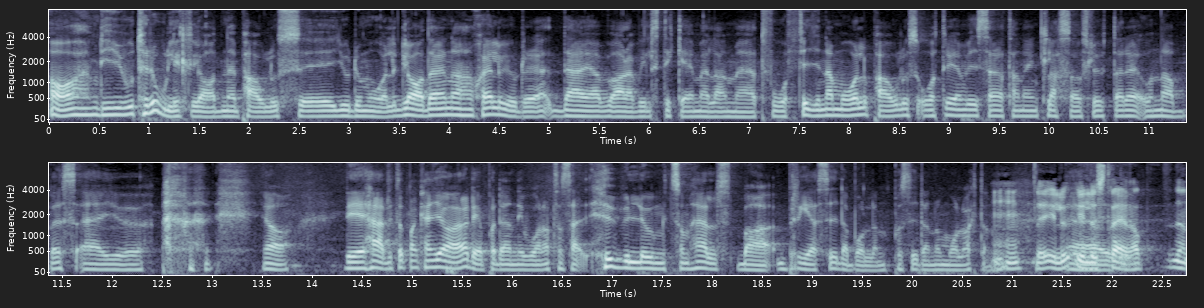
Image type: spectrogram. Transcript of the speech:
Ja, jag blir ju otroligt glad när Paulus eh, gjorde mål. Gladare när han själv gjorde det. Där jag bara vill sticka emellan med två fina mål. Paulus återigen visar att han är en klassavslutare och Nabbes är ju... ja, det är härligt att man kan göra det på den nivån. Att han så här, hur lugnt som helst bara bredsida bollen på sidan av målvakten. Mm, det illustrerar eh,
